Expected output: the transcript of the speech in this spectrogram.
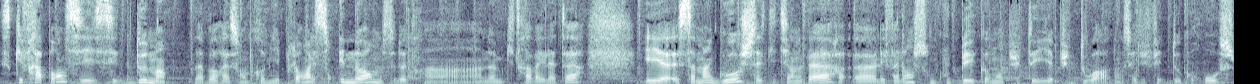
Ce qui est frappant, c'est ses deux mains. D'abord, elles sont en premier plan, elles sont énormes, ça doit être un, un homme qui travaille la terre. Et euh, sa main gauche, celle qui tient le verre, euh, les phalanges sont coupées comme amputées, il n'y a plus de doigts, donc ça lui fait deux grosses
